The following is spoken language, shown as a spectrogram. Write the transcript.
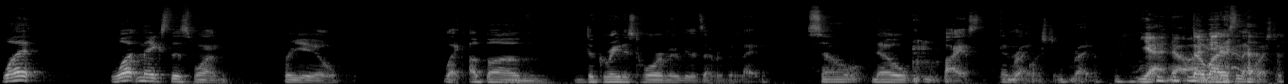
What what makes this one for you like above Mm. the greatest horror movie that's ever been made? So No bias in that Right, question. right. Yeah, no, no I mean- bias in that question.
